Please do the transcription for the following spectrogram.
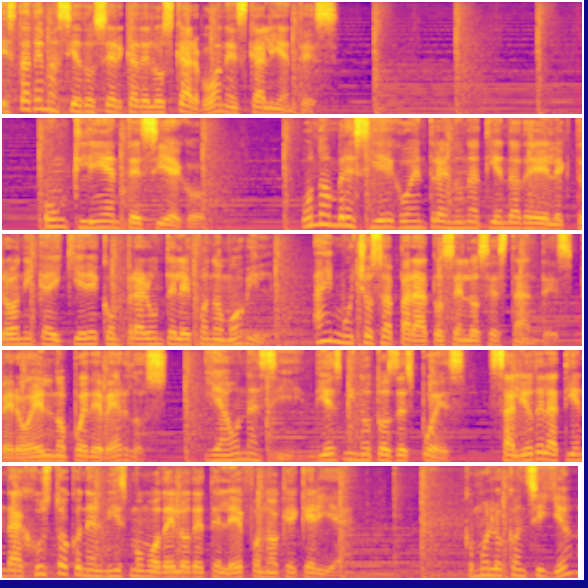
Está demasiado cerca de los carbones calientes. Un cliente ciego. Un hombre ciego entra en una tienda de electrónica y quiere comprar un teléfono móvil. Hay muchos aparatos en los estantes, pero él no puede verlos. Y aún así, 10 minutos después, salió de la tienda justo con el mismo modelo de teléfono que quería. ¿Cómo lo consiguió?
